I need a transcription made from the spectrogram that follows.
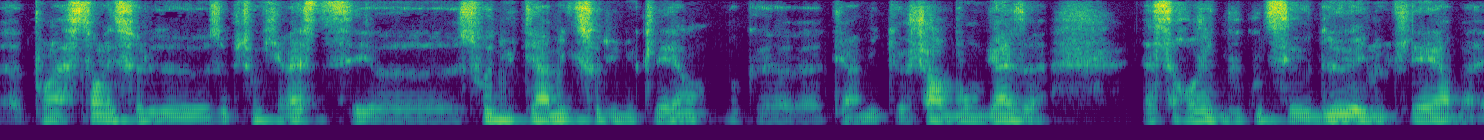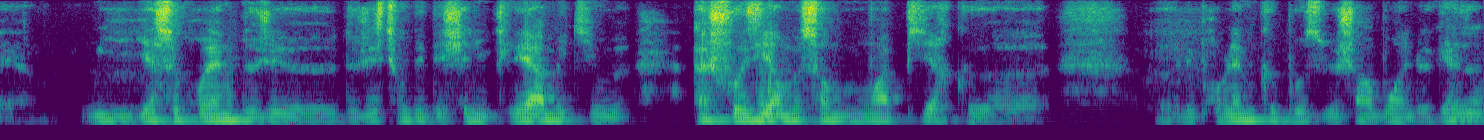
euh, pour l'instant, les seules options qui restent, c'est euh, soit du thermique, soit du nucléaire. Donc, thermique, charbon, gaz, là, ça rejette beaucoup de CO2, et nucléaire, bah, oui, il y a ce problème de, de, gestion des déchets nucléaires, mais qui, à choisir, me semble moins pire que les problèmes que posent le charbon et le gaz.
